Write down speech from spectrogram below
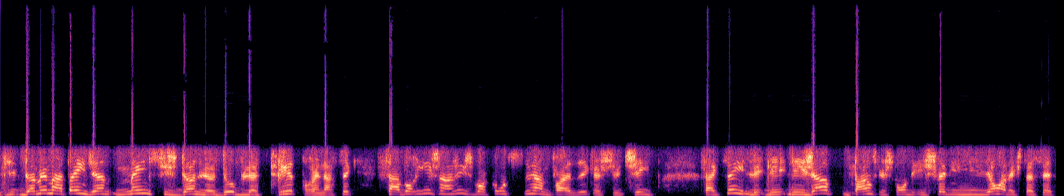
Puis demain matin, Jen, même si je donne le double, le triple pour un article, ça va rien changer. Je vais continuer à me faire dire que je suis cheap. Fait que, tu sais, les, gens pensent que je, fais des, je fais des millions avec ce site.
